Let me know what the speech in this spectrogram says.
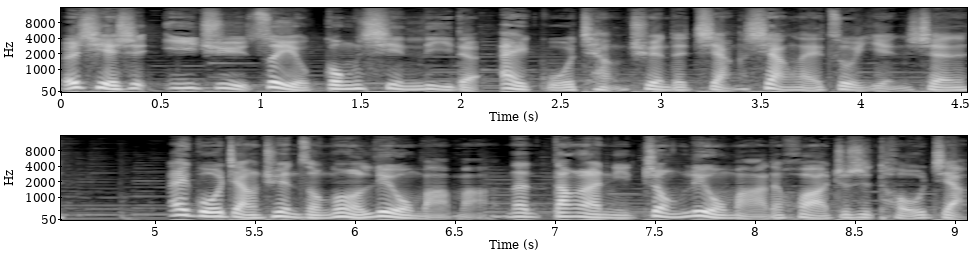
而且是依据最有公信力的爱国奖券的奖项来做延伸。爱国奖券总共有六码嘛，那当然你中六码的话就是头奖，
